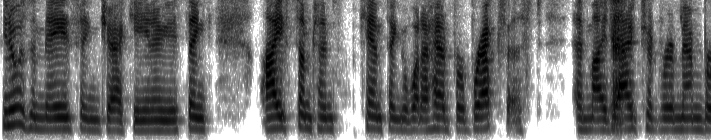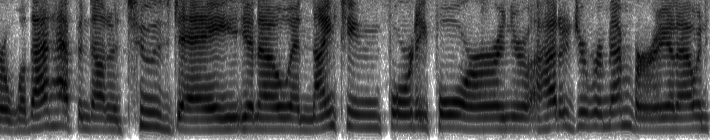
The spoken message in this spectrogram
you know it was amazing Jaci you know you think i sometimes can't think of what i had for breakfast and my dad could remember well that happened on a tuesday you know in 1944 and you're how did you remember you know and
